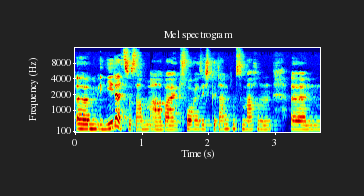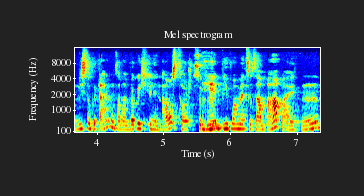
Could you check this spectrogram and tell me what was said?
ähm, in jeder Zusammenarbeit vorher sich Gedanken zu machen, ähm, nicht nur Gedanken, sondern wirklich in den Austausch zu gehen, mhm. wie wollen wir zusammenarbeiten,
